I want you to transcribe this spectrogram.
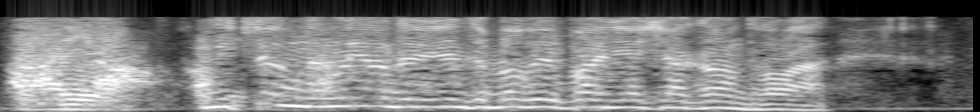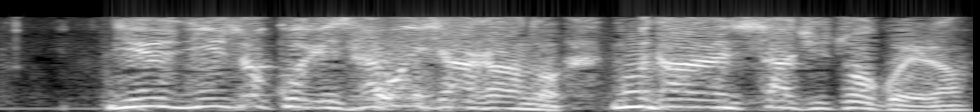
哎呀，你正能量的人怎么会帮人家下杠头啊？你你说鬼才会下杠头，那么当然下去做鬼了，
